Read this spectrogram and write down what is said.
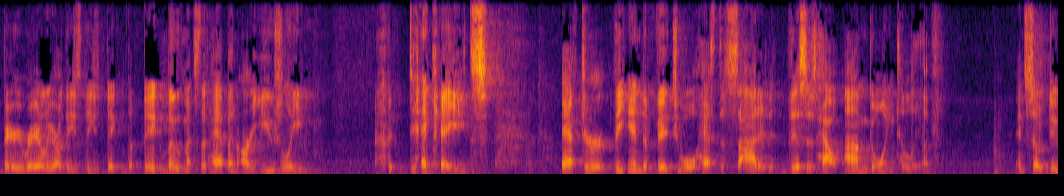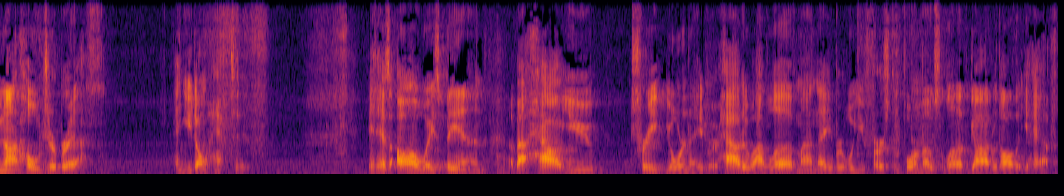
Very rarely are these, these big, the big movements that happen are usually decades after the individual has decided this is how I'm going to live. And so do not hold your breath, and you don't have to. It has always been about how you treat your neighbor. How do I love my neighbor? Will you first and foremost love God with all that you have?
